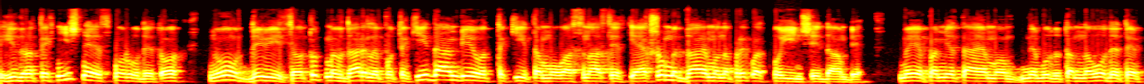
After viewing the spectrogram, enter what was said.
гідротехнічні споруди, то ну дивіться, отут ми вдарили по такій дамбі, от такі там у вас наслідки. А якщо ми вдаримо, наприклад, по іншій дамбі. Ми пам'ятаємо, не буду там наводити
